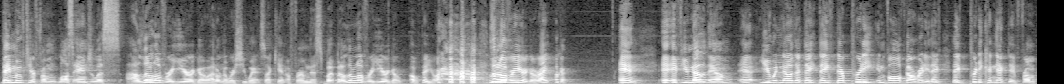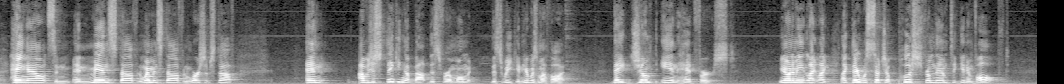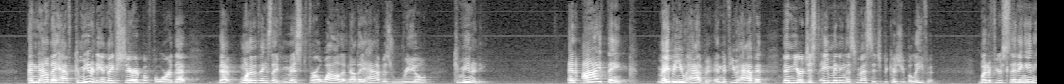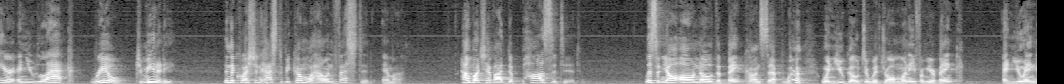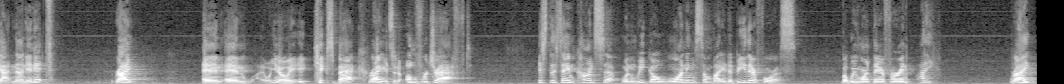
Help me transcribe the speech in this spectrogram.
they moved here from Los Angeles a little over a year ago. I don't know where she went, so I can't affirm this, but, but a little over a year ago. Oh, there you are. a little over a year ago, right? Okay. And if you know them, uh, you would know that they, they, they're pretty involved already. They've, they've pretty connected from hangouts and, and men's stuff and women's stuff and worship stuff. And I was just thinking about this for a moment this week, and here was my thought. They jumped in head first. You know what I mean? Like, like, like there was such a push from them to get involved. And now they have community, and they've shared before that, that one of the things they've missed for a while that now they have is real community. And I think, maybe you have it, and if you have it, then you're just amening this message because you believe it. But if you're sitting in here and you lack real community, then the question has to become well, how invested am I? How much have I deposited Listen, y'all all know the bank concept when you go to withdraw money from your bank and you ain't got none in it, right? And, and you know, it, it kicks back, right? It's an overdraft. It's the same concept when we go wanting somebody to be there for us, but we weren't there for anybody, right?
